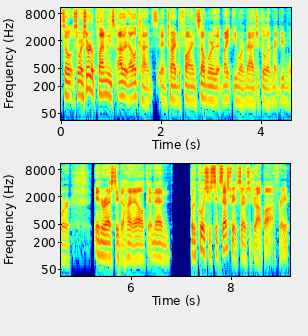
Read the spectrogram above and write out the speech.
So so I started planning these other elk hunts and tried to find somewhere that might be more magical or might be more interesting to hunt elk and then but of course your success rate starts to drop off, right?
